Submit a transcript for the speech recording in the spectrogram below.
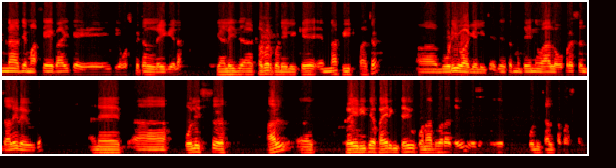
એમના જે માસિયાઈ ભાઈ છે એ અહીંથી હોસ્પિટલ લઈ ગયેલા. ત્યાં લઈ ખબર પડેલી કે એમના પીઠ પાછળ ગોળી વાગેલી છે, જે સંબંધે હાલ ઓપરેશન ચાલી રહ્યું છે. અને પોલીસ હાલ કઈ રીતે ફાયરિંગ થયું, કોના દ્વારા થયું, એ પોલીસ હાલ તપાસ કરે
